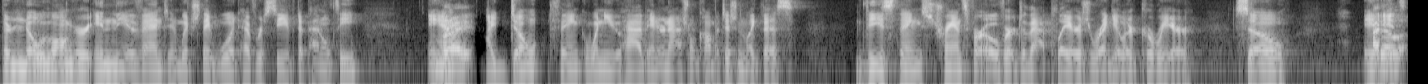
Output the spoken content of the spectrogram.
they're no longer in the event in which they would have received a penalty. And right. I don't think when you have international competition like this, these things transfer over to that player's regular career. So it, I don't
